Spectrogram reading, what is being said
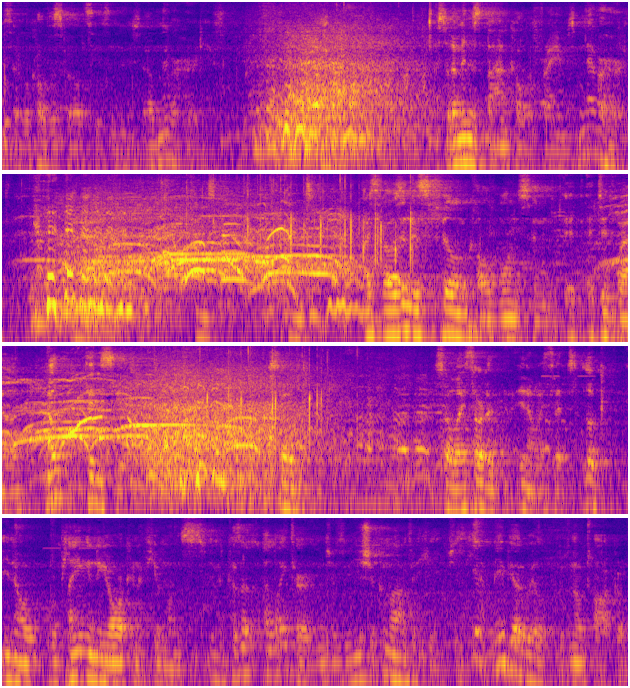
I said, we're called the Swell Season. And she said, I've never heard of you. I said, I'm in this band called The Frames. Never heard of them. And, and I said, I was in this film called Once and it, it did well. Nope, didn't see it. So, so I sort of, you know, I said, look, you know, we're playing in New York in a few months, you know, because I, I liked her, and she said, you should come on to the Heat. She said, yeah, maybe I will. There was no talk of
